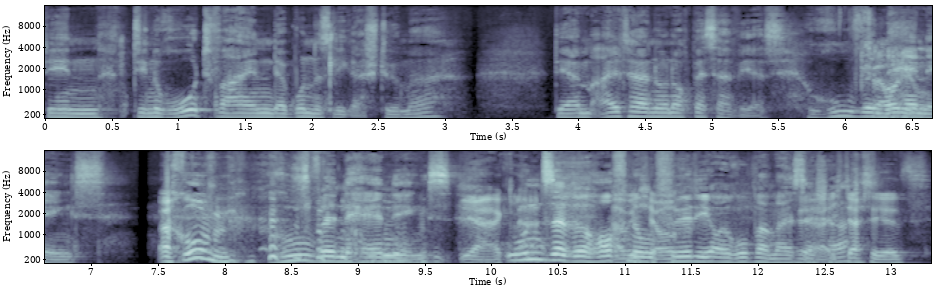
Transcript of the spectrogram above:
den, den Rotwein der Bundesliga-Stürmer, der im Alter nur noch besser wird. Ruven Claudio. Hennings. Ach, Ruven. Ruven Hennings. ja, klar. Unsere Hoffnung für die Europameisterschaft. Ja, ich dachte jetzt,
